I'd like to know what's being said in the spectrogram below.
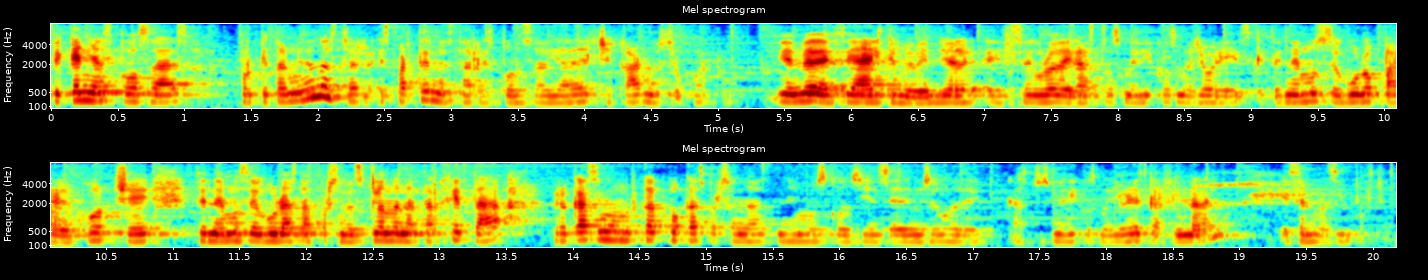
pequeñas cosas, porque también es, nuestra, es parte de nuestra responsabilidad el checar nuestro cuerpo. Bien me decía él que me vendía el, seguro de gastos médicos mayores, que tenemos seguro para el coche, tenemos seguro hasta por si nos clonan la tarjeta, pero casi muy pocas personas tenemos conciencia de un seguro de gastos médicos mayores que al final es el más importante.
